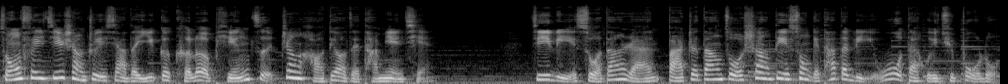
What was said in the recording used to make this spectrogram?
从飞机上坠下的一个可乐瓶子正好掉在他面前。基里所当然把这当作上帝送给他的礼物带回去部落。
